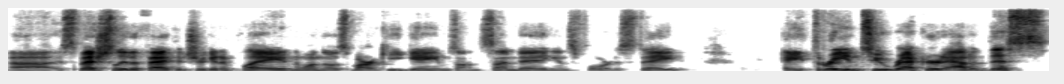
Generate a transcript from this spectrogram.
Uh, especially the fact that you're going to play in one of those marquee games on Sunday against Florida State. A three and two record out of this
